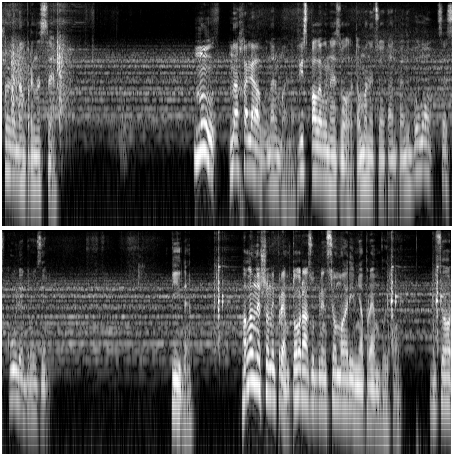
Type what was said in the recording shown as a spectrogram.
Що він нам принесе? Ну, на халяву нормально. Дві з половиною золота. У мене цього танка не було. Це з кулі, друзі. Піде. Головне, що не прем. Того разу, блін, сьомого рівня прем випав. Ну цього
